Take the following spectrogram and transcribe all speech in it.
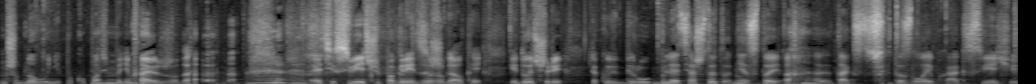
ну, чтобы новую не покупать, понимаешь же, да? Эти свечи погреть зажигалкой. И дочери такой беру, Блять, а что это? Нет, стой. Так, что это за лайфхак? Свечи,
